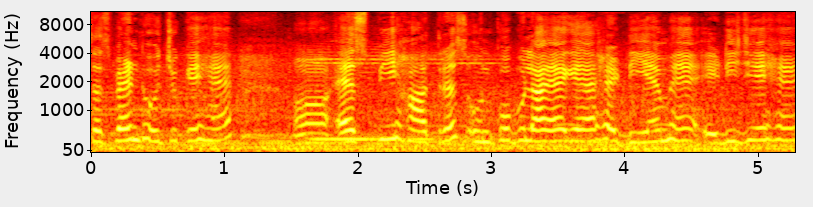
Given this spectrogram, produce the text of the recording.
सस्पेंड हो चुके हैं एसपी हाथरस उनको बुलाया गया है डीएम है एडीजे हैं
